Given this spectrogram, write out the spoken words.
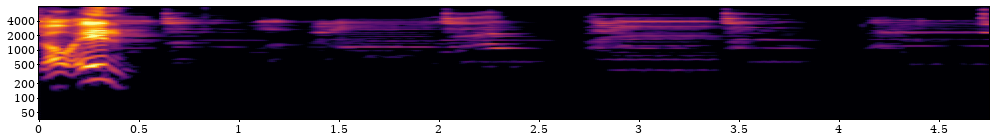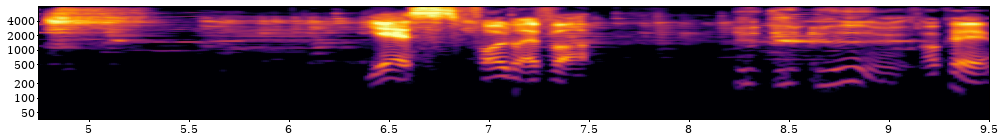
Go in. Yes, Volltreffer. okay.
